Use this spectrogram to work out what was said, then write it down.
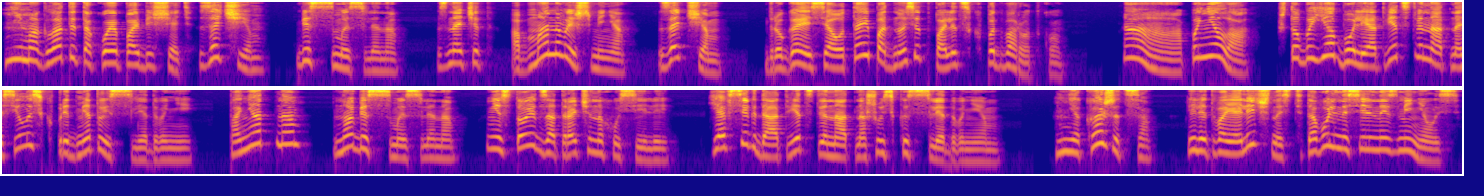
Не могла ты такое пообещать. Зачем? Бессмысленно. Значит, обманываешь меня? Зачем? Другая Сяо Тай подносит палец к подбородку. А, поняла чтобы я более ответственно относилась к предмету исследований. Понятно, но бессмысленно. Не стоит затраченных усилий. Я всегда ответственно отношусь к исследованиям. Мне кажется, или твоя личность довольно сильно изменилась,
